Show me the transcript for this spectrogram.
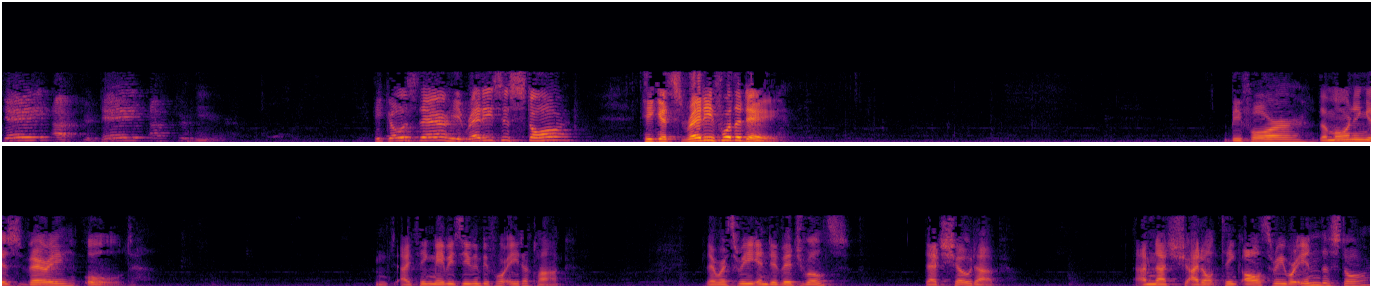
day after day after year. He goes there, he readies his store, he gets ready for the day. Before the morning is very old. I think maybe it's even before 8 o'clock. There were three individuals that showed up. I'm not sure, I don't think all three were in the store,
